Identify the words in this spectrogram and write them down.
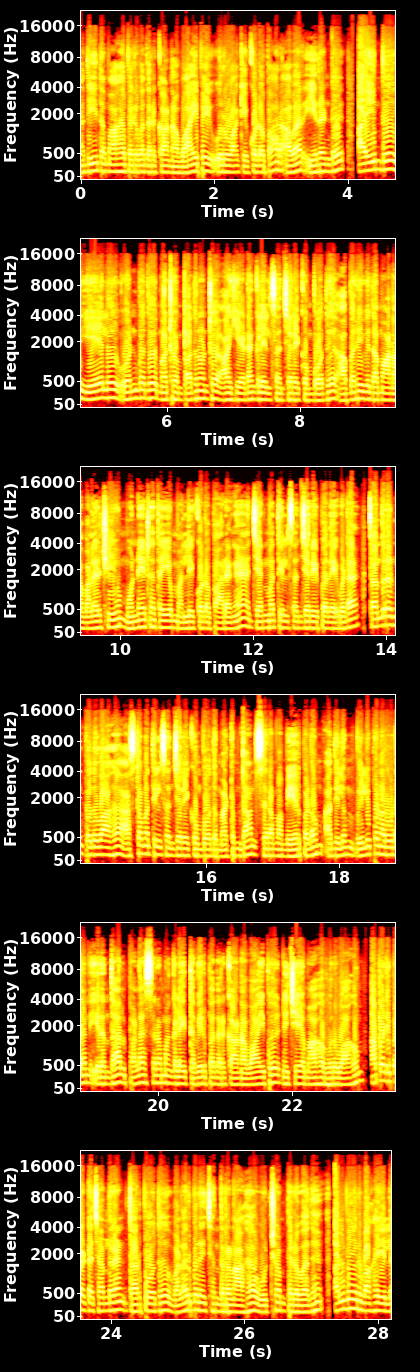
அதீதமாக பெறுவதற்கான வாய்ப்பை உருவாக்கி கொடுப்பார். அவர் இரண்டு ஐந்து ஏழு ஒன்பது மற்றும் பதினொன்று ஆகிய இடங்களில் சஞ்சரிக்கும் போது அபரிவிதமான வளர்ச்சியும் முன்னேற்றத்தையும் மல்லி கொடுப்பாருங்க. ஜென்மத்தில் சஞ்சரிப்பதை விட சந்திரன் பொதுவாக அஷ்டமத்தில் சஞ்சரிக்கும் போது மட்டும்தான் சிரமம் ஏற்படும். அதிலும் விழிப்புணர்வுடன் இருந்தால் பல சிரமங்களை தவிர்ப்பதற்கான வாய்ப்பு நிச்சயமாக உருவாகும். அப்படிப்பட்ட சந்திரன் தற்போது வளர்பிறை சந்திரனாக உச்சம் பெறுவது பல்வேறு வகையில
